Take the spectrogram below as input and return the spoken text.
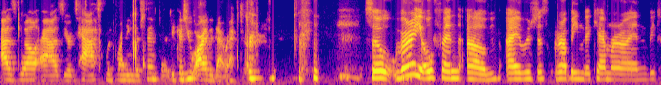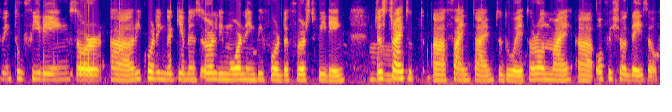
as well as your task with running the center because you are the director? So very often, um, I was just grabbing the camera and between two feedings or uh, recording the gibbons early morning before the first feeding. Mm-hmm. Just try to uh, find time to do it or on my uh, official days off.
